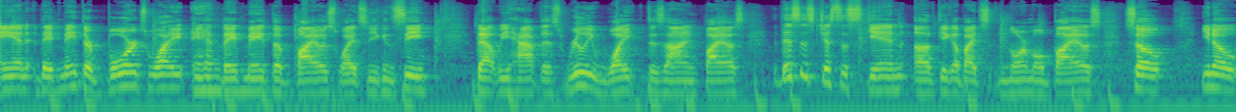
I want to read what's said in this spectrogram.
And they've made their boards white and they've made the BIOS white so you can see that we have this really white design BIOS. This is just the skin of Gigabyte's normal BIOS. So, you know,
